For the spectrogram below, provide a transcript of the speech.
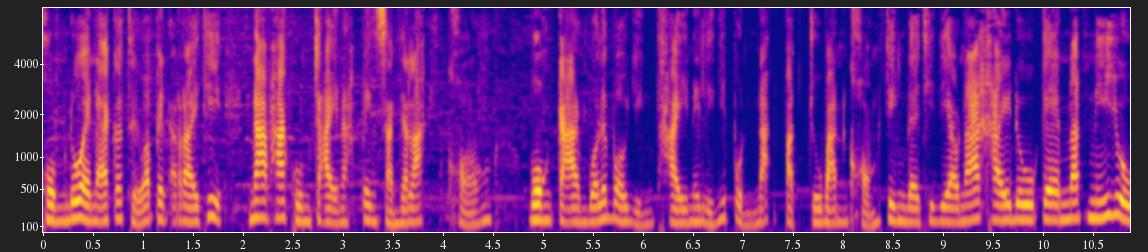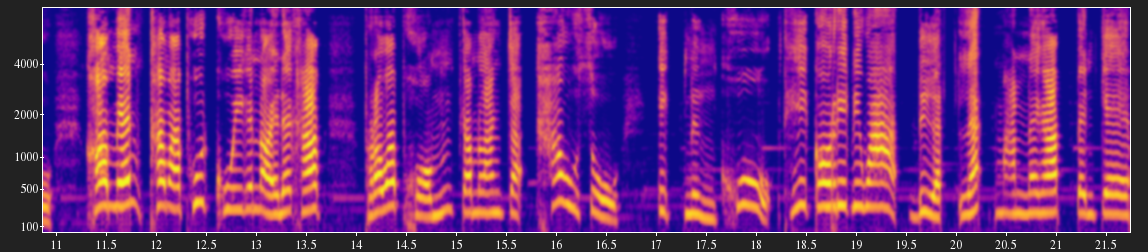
คมด้วยนะ ก็ถือว่าเป็นอะไรที่น่าภาคภูมิใจนะ เป็นสัญลักษณ์ของวงการวอลเลย์บอลหญิงไทยในลีกญี่ปุ่นณปัจจุบันของจริงเลยทีเดียวนะ ใครดูเกมนัดนี้อยู่ คอมเมนต์เข้ามาพูดคุยกันหน่อยนะครับ เพราะว่าผมกำลังจะเข้าสู่อีกหนึ่งคู่ที่ก็เรียกได้ว่าเดือดและมันนะครับ เป็นเกม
